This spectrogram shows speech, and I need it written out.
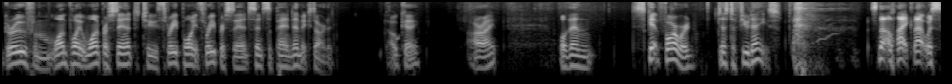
grew from 1.1% to 3.3% since the pandemic started. Okay. All right. Well, then skip forward just a few days. it's not like that was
